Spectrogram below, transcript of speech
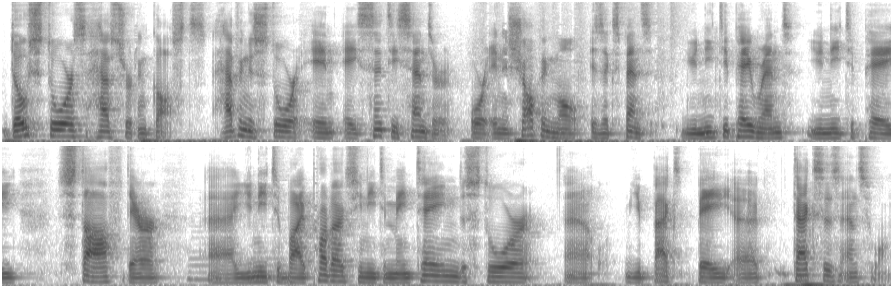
those stores have certain costs. Having a store in a city center or in a shopping mall is expensive. You need to pay rent, you need to pay staff there, uh, you need to buy products, you need to maintain the store, uh, you pay uh, taxes and so on.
